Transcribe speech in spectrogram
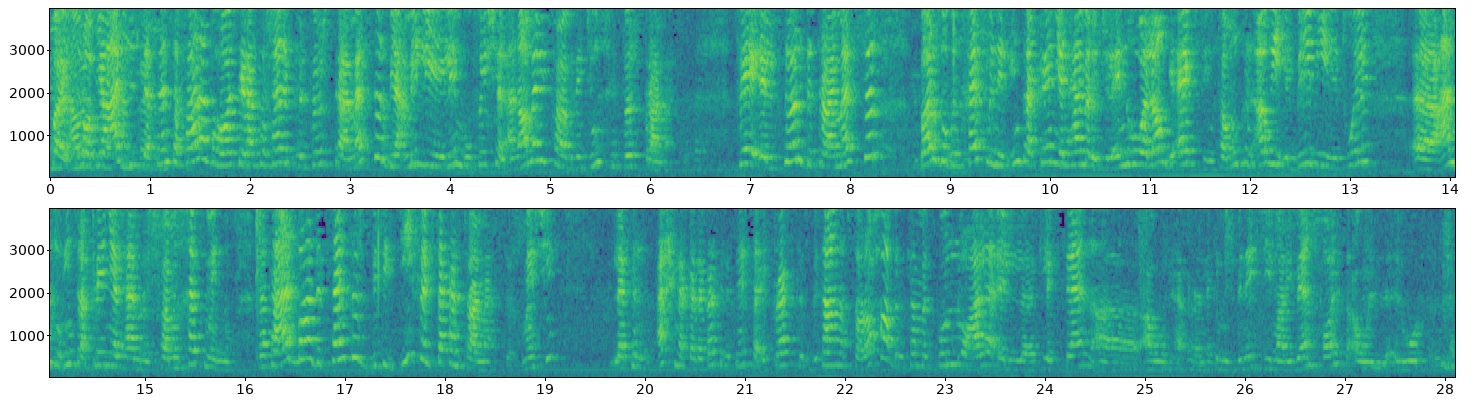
كويس. هو بيعدي. ال placenta فعلا فهو teratogenic في ال first trimester بيعمل لي limb و facial anomalies فما بنديهوش في ال first trimester في ال third trimester برضه بنخاف من ال intracranial hemorrhage لأن هو long acting فممكن قوي ال baby يتولد آه، عنده intracranial hemorrhage فبنخاف منه. فساعات بعض ال centers بتديه في ال second trimester ماشي؟ لكن إحنا كدكاترة نساء ال practice بتاعنا بصراحة بنكمل كله على ال Clexane آه، أو الهابرين لكن مش بندي Marevan خالص أو ال- ال warfarin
